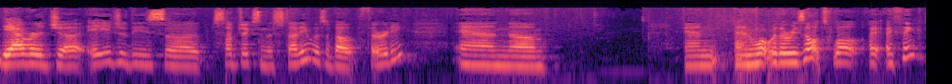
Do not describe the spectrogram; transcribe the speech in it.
The average uh, age of these uh, subjects in the study was about 30, and um, and and what were the results? Well, I, I think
